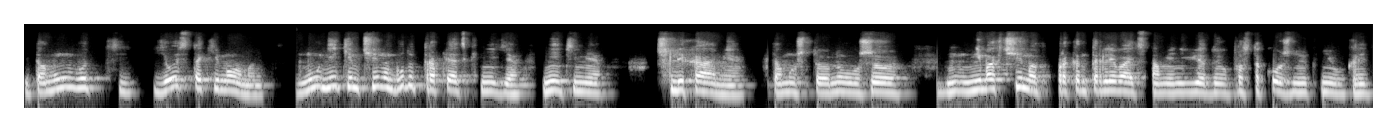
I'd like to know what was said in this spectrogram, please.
і таму вот ёсць такі момант. Ну нейкім чынам будуць трапляць кнігі нейкімі шляхами тому что ну ўжо немагчыма проконтроляваць там я не ведаю просто кожную кнігу калі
